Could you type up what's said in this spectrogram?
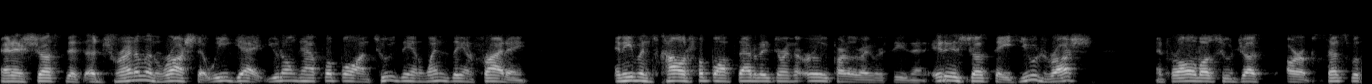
And it's just this adrenaline rush that we get. You don't have football on Tuesday and Wednesday and Friday, and even college football on Saturday during the early part of the regular season. It is just a huge rush. And for all of us who just are obsessed with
